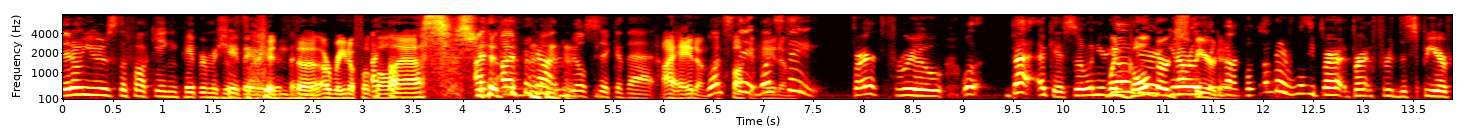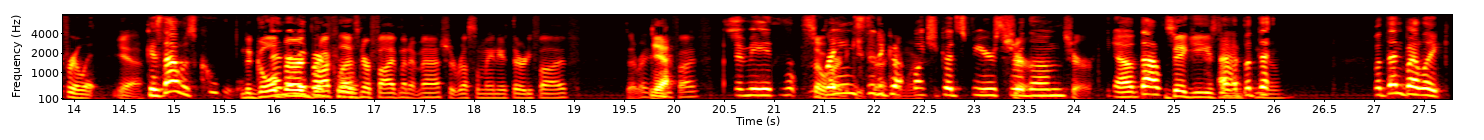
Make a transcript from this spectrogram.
they don't use the fucking paper mache The, barrier. fucking, the arena football thought- ass. I've. I've gotten real sick of that. I hate them. Once I they fucking once them. they burnt through well back okay so when you're When younger, Goldberg you don't really speared think about him. it, but when they really burnt, burnt through the spear through it yeah. because that was cool The And then they Goldberg Brock. Lesnar five minute match at WrestleMania 35. Is that right? Yeah. 35? I mean So Reigns did a good, bunch of good spears Sure. for them Sure. you know that was Big E's. Uh, did, but you that- know. But then by like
